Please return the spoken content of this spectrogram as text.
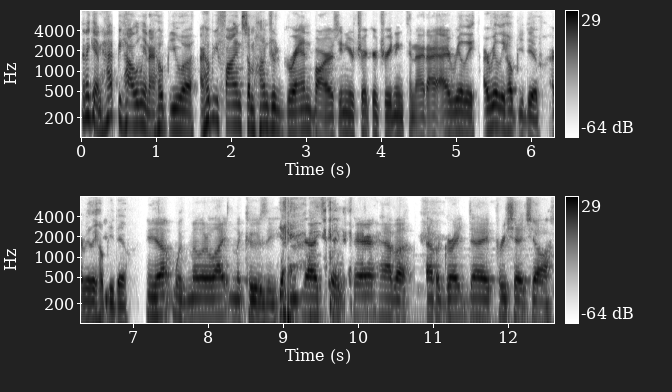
And again, happy Halloween. I hope you uh, I hope you find some hundred grand bars in your trick or treating tonight. I, I really I really hope you do. I really hope you do. Yep, with Miller Lite and the koozie. Yeah. You guys take care. Have a have a great day. Appreciate y'all.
